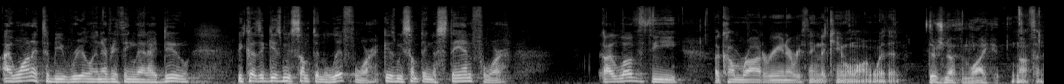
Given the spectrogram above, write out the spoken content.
I want it to be real in everything that I do because it gives me something to live for. It gives me something to stand for. I love the, the camaraderie and everything that came along with it. There's nothing like it. Nothing.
